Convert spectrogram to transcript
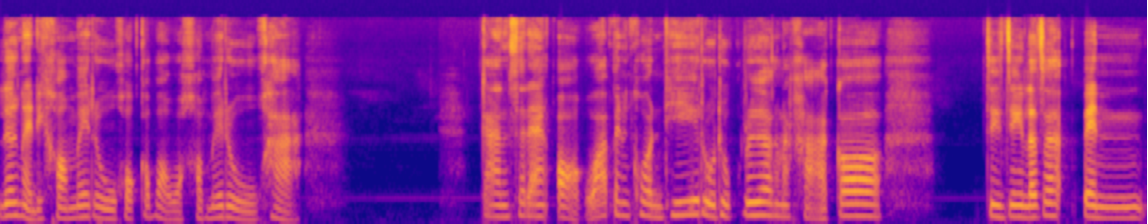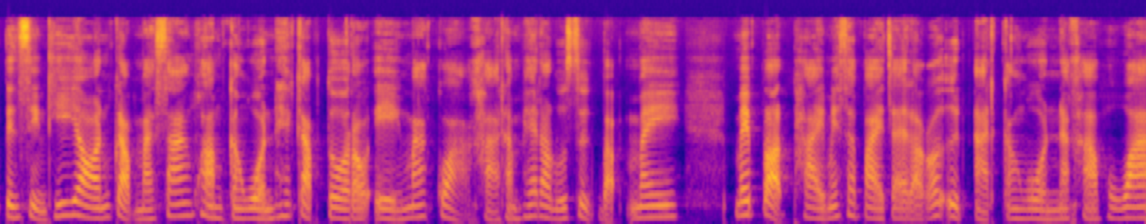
เรื่องไหนที่เขาไม่รู้เขาก็บอกว่าเขาไม่รู้ค่ะ การแสดงออกว่าเป็นคนที่รู้ทุกเรื่องนะคะ ก็จริงๆแล้วจะเป็นเป็นสิ่งที่ย้อนกลับมาสร้างความกังวลให้กับตัวเราเองมากกว่าค่ะทำให้เรารู้สึกแบบไม่ไม่ปลอดภัยไม่สบายใจแล้วก็อึดอัดกังวลนะคะ เพราะว่า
